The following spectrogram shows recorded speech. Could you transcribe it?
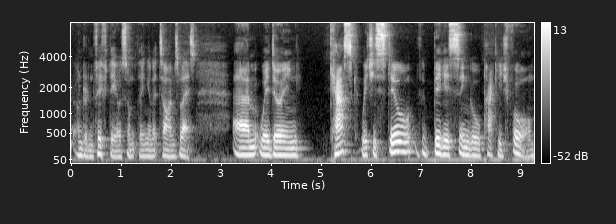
150 or something, and at times less. Um, we're doing cask, which is still the biggest single package form.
